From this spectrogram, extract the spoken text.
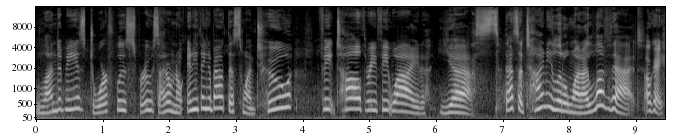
Lundeby's Dwarf Blue Spruce. I don't know anything about this one. Two feet tall, three feet wide. Yes, that's a tiny little one. I love that. Okay,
